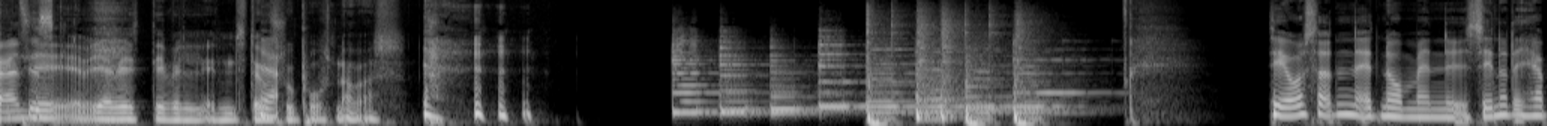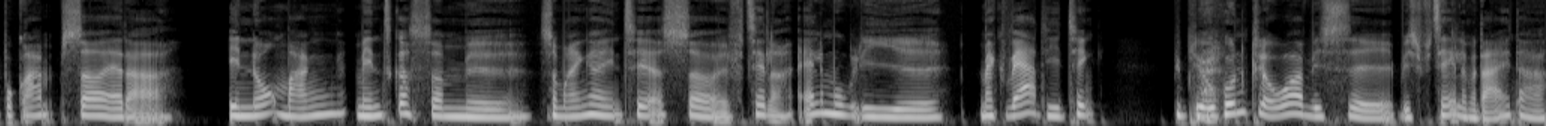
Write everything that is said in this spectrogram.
Ja, det, jeg ved, det er vel en støvsugepose ja. nok også. Ja. Det er jo sådan, at når man øh, sender det her program, så er der enormt mange mennesker, som, øh, som ringer ind til os og fortæller alle mulige øh, mærkværdige ting. Vi bliver jo kun klogere, hvis, øh, hvis vi taler med dig, der,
